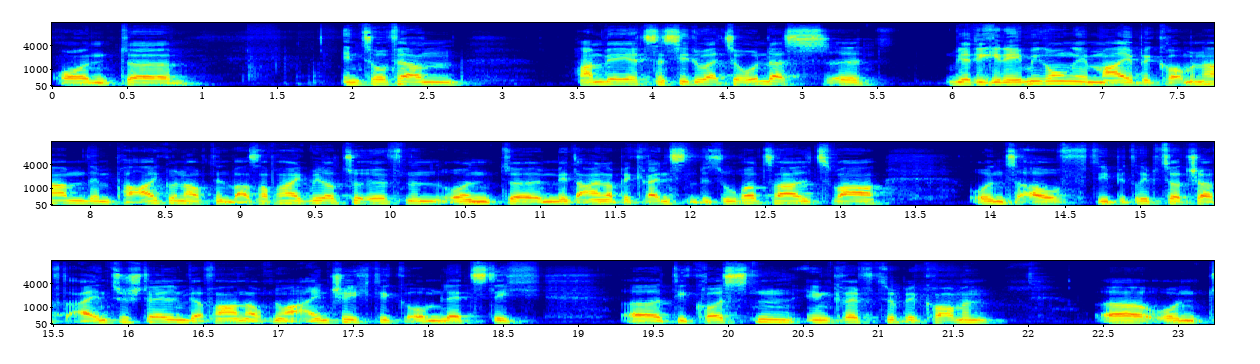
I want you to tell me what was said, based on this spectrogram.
Und äh, insofern haben wir jetzt eine Situation, dass äh, wir die Genehmigung im Mai bekommen haben, den Park und auch den Wasserpark wieder zu öffnen und äh, mit einer begrenzten Besucherzahl zwar uns auf die Betriebswirtschaft einzustellen. Wir fahren auch nur einschichtig, um letztlich äh, die Kosten in den Griff zu bekommen äh, und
